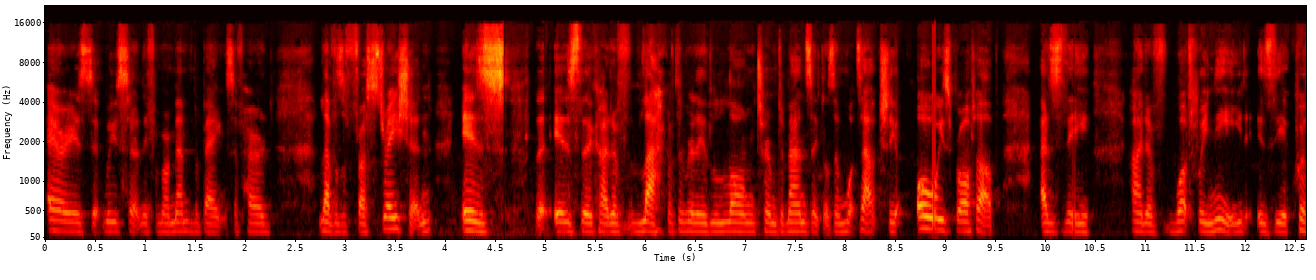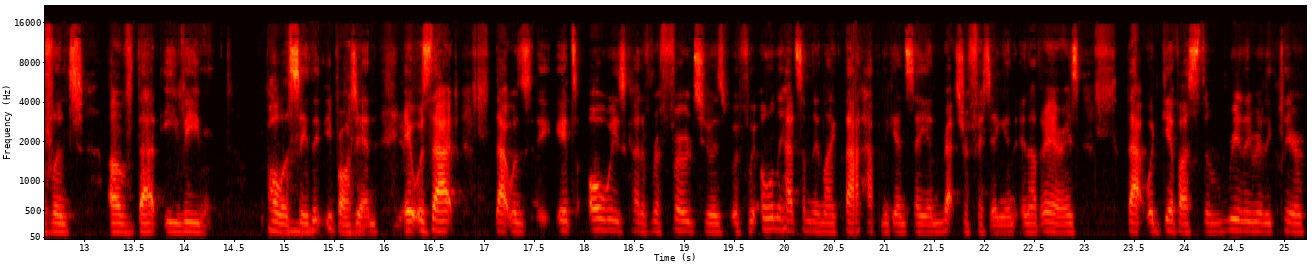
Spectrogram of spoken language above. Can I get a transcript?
areas that we certainly from our member banks have heard levels of frustration is the, is the kind of lack of the really long term demand signals. And what's actually always brought up as the kind of what we need is the equivalent of that EV policy mm-hmm. that you brought in. Yeah. It was that that was it's always kind of referred to as if we only had something like that happen again, say in retrofitting in, in other areas, that would give us the really, really clear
